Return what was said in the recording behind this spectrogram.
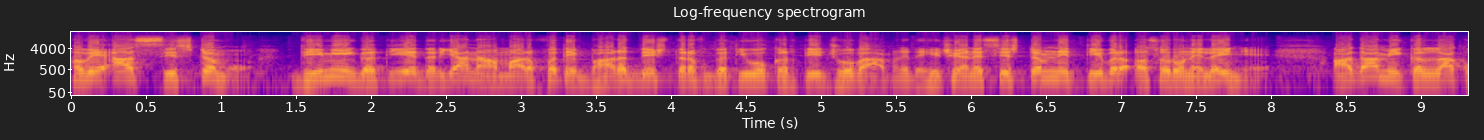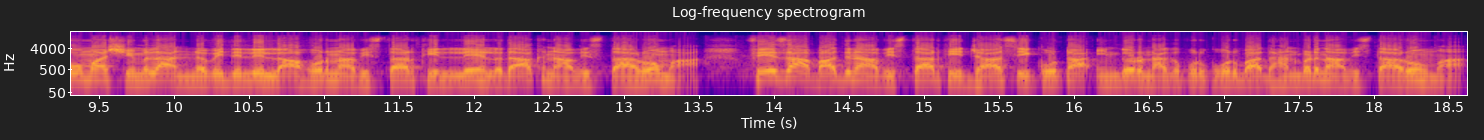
હવે આ સિસ્ટમો ધીમી ગતિએ દરિયાના મારફતે ભારત દેશ તરફ ગતિઓ કરતી જોવા મળી રહી છે અને સિસ્ટમની તીવ્ર અસરોને લઈને આગામી કલાકોમાં શિમલા, નવી દિલ્હી, લાહોરના વિસ્તારથી લેહ લદાખના વિસ્તારોમાં, ફેઝાબાદના વિસ્તારથી ઝાંસી, કોટા, ઇન્દોર, નાગપુર, કોરબા ધાનબડના વિસ્તારોમાં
